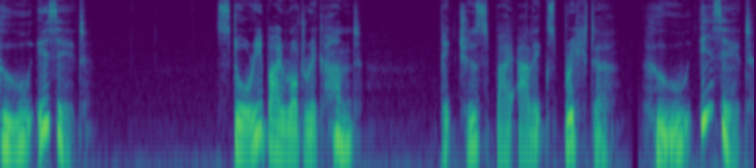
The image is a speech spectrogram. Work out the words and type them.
Who is it? Story by Roderick Hunt. Pictures by Alex Brychta. Who is it?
